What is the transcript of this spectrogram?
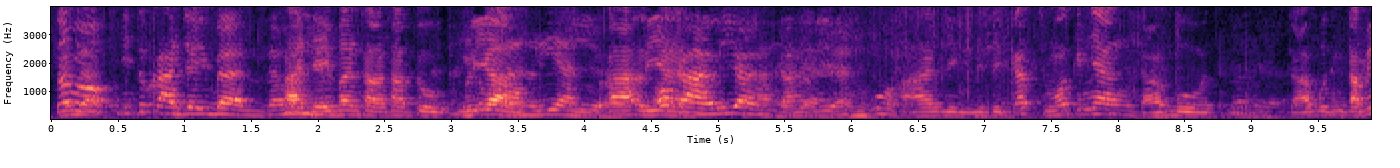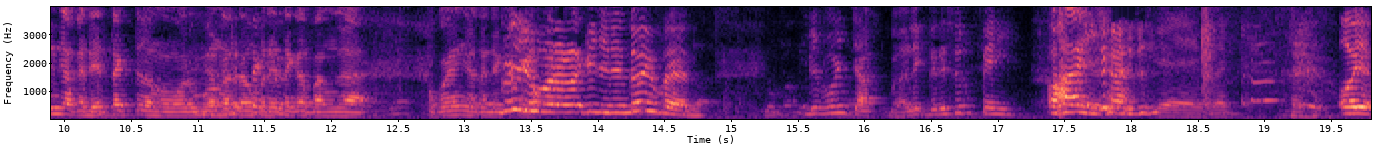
Sama. itu keajaiban. Namanya. keajaiban salah satu, beliau, keahlian. Iya. keahlian. Oh, keahlian. Wah anjing. Disikat semua kenyang. Cabut. Cabut. Tapi nggak kedetek tuh sama warung gua. Nggak tahu kedetek. apa enggak pokoknya nggak kedetek. Gue juga pernah lagi kejadian doi, friend. Di puncak, balik dari survei. oh iya anjing. Iya, baik. oh iya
